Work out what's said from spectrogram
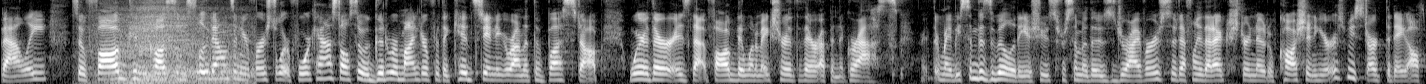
Valley. So fog can cause some slowdowns in your first alert forecast. Also a good reminder for the kids standing around at the bus stop where there is that fog. They want to make sure that they're up in the grass. Right, there may be some visibility issues for some of those drivers. So definitely that extra note of caution here as we start the day off.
